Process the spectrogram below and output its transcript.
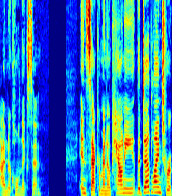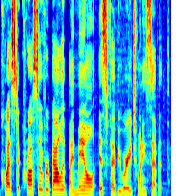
I'm Nicole Nixon. In Sacramento County, the deadline to request a crossover ballot by mail is February 27th.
